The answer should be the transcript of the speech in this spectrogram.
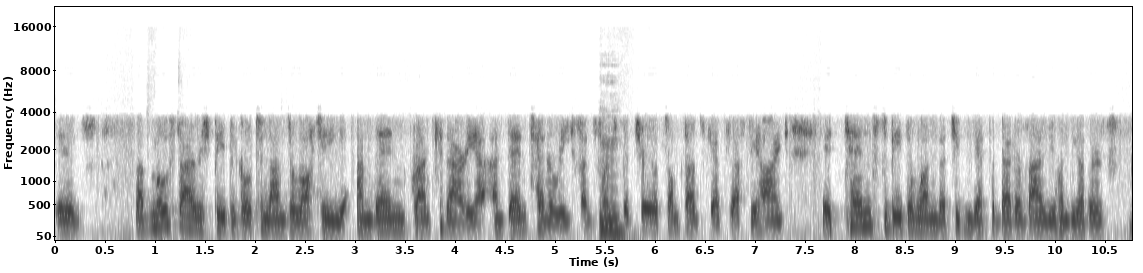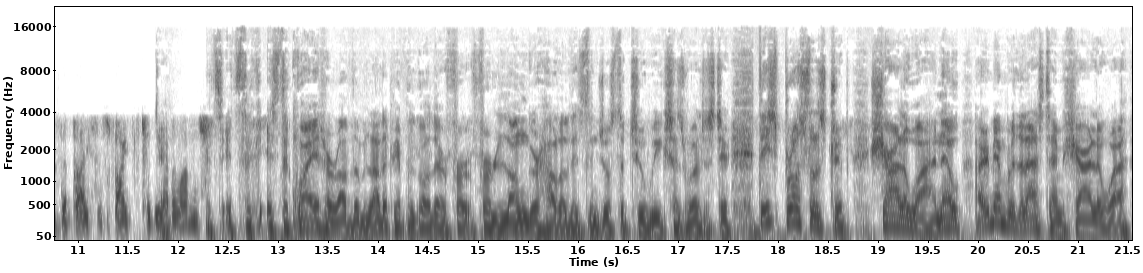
is that most Irish people go to Lanzarote and then Gran Canaria and then Tenerife, and Fuerteventura mm. sometimes gets left behind. It tends to be the one that you can get the better value when the others, the prices spike to the yeah. other ones. It's, it's, the, it's the quieter of them. A lot of people go there for, for longer holidays than just the two weeks as well to stay. This Brussels trip, Charleroi. Now, I remember the last time Charleroi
